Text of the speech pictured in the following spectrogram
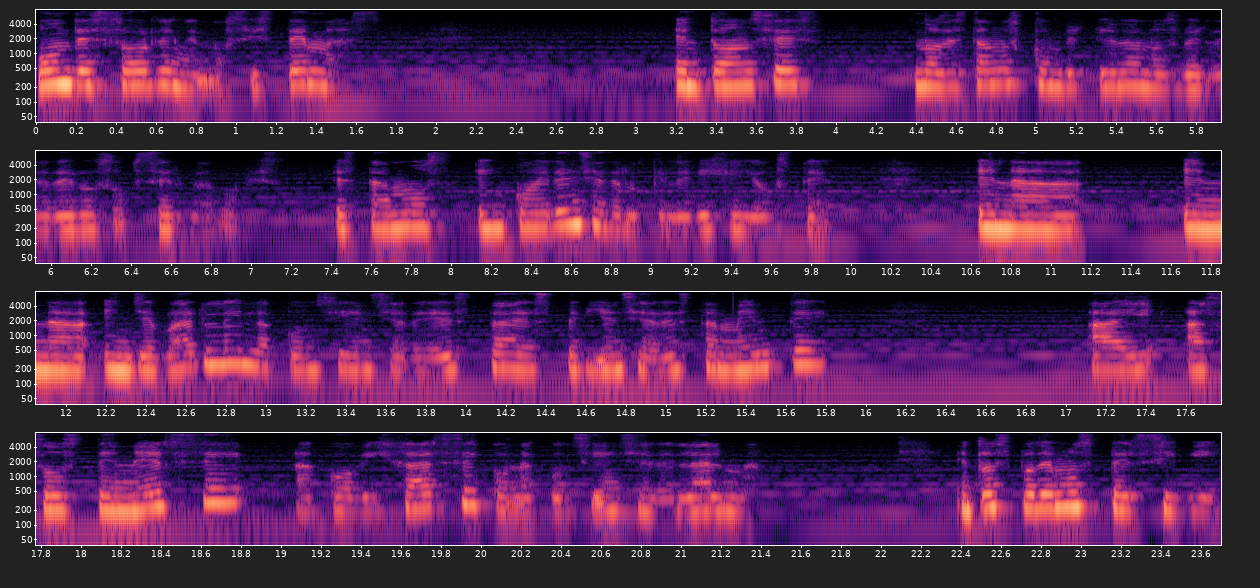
un desorden en los sistemas. Entonces, nos estamos convirtiendo en los verdaderos observadores. Estamos en coherencia de lo que le dije yo a usted, en, en, llevarle la conciencia de esta experiencia, de esta mente, a, a sostenerse, a cobijarse con la conciencia del alma. Entonces podemos percibir,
